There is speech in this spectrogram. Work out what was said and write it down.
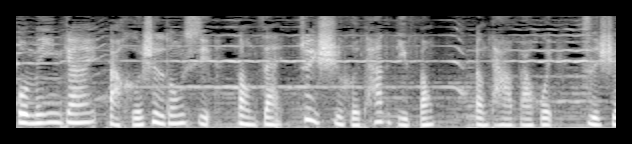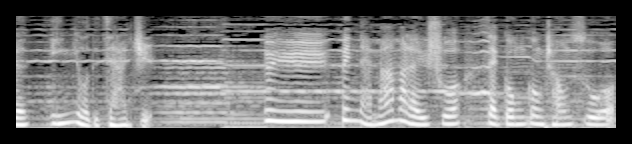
我们应该把合适的东西放在最适合它的地方，让它发挥自身应有的价值。对于被奶妈妈来说，在公共场所，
